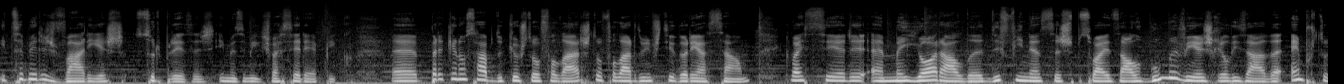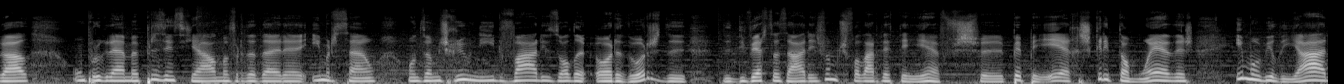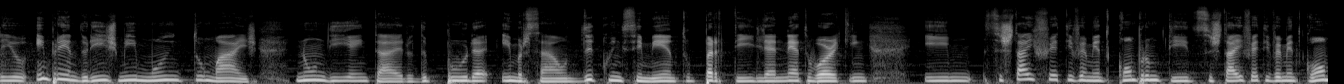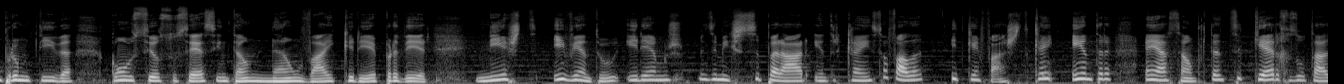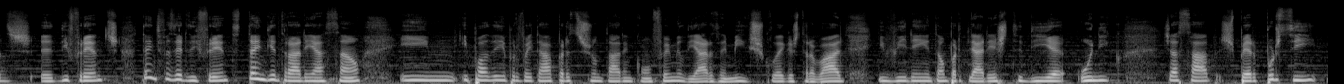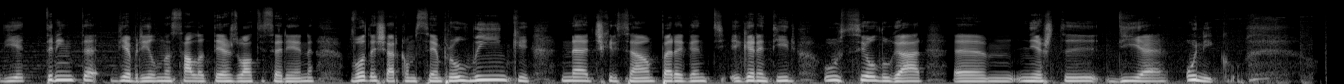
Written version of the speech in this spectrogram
e de saber as várias surpresas. E meus amigos, vai ser épico. Uh, para quem não sabe do que eu estou a falar, estou a falar do Investidor em Ação, que vai ser a maior aula de finanças pessoais alguma vez realizada em Portugal. Um programa presencial, uma verdadeira imersão, onde vamos reunir vários ora- oradores de, de diversas áreas. Vamos falar de ETFs, eh, PPRs, criptomoedas, imobiliário, empreendedorismo e muito mais. Num dia inteiro de pura imersão, de conhecimento, partilha, networking e se está efetivamente comprometido, se está efetivamente comprometida com o seu sucesso, então não vai querer perder. Neste evento, iremos, meus amigos, separar entre quem só fala e de quem faz, de quem entra em ação. Portanto, se quer resultados eh, diferentes, tem de fazer diferente, tem de entrar em ação e, e podem aproveitar para se juntarem com familiares, amigos, colegas de trabalho e virem então partilhar este dia único já sabe, espero por si, dia 30 de Abril, na Sala TES do Altice Arena. Vou deixar, como sempre, o link na descrição para garanti- garantir o seu lugar ahm, neste dia único.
